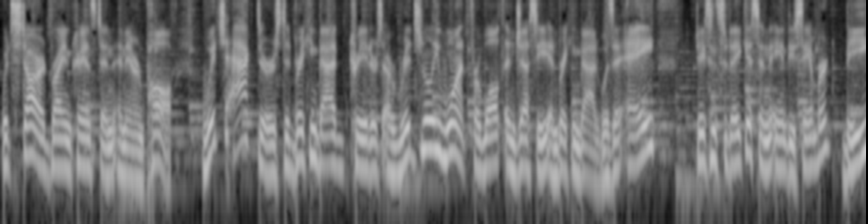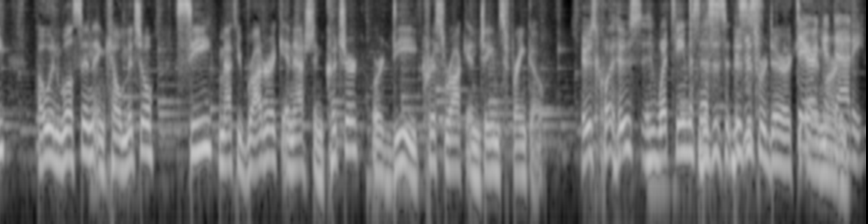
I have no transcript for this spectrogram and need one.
which starred Bryan Cranston and Aaron Paul. Which actors did Breaking Bad creators originally want for Walt and Jesse in Breaking Bad? Was it A, Jason Sudeikis and Andy Samberg, B, Owen Wilson and Kel Mitchell, C, Matthew Broderick and Ashton Kutcher, or D, Chris Rock and James Franco? Who's who's what team is this? This is this, is, for Derek, Derek and, and Daddy.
